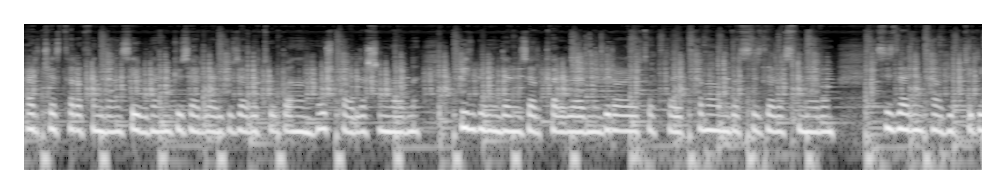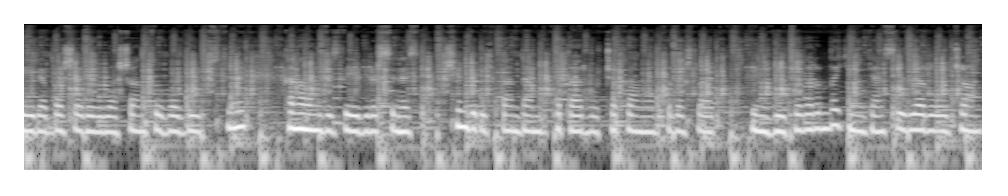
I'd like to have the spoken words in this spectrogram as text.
Herkes tarafından sevilen güzeller güzeli Tuğba'nın hoş paylaşımlarını, birbirinden güzel karelerini bir araya toplayıp kanalımda sizlere sunuyorum. Sizlerin takipçiliğiyle başarıya ulaşan Tuğba Büyüküstün'ü kanalımda izleyebilirsiniz. Şimdilik benden bu kadar. Hoşçakalın arkadaşlar. Yeni videolarımda yeniden sizler olacağım.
